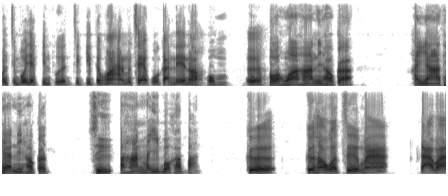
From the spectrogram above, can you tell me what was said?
มันสิบ่อยากกินเพื่อนสิกินแต่หัวอาหารมันแสบกว่ากันเด้ครัเนาะบผม เออ เพราะว่าหัวอาหารนี่เฮาก็ให้ยาแทนนี่เฮาก็ซื้ออาหารมาอีกบ่ครับบาดคือคือเฮาก็ซื้อมากะว่า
